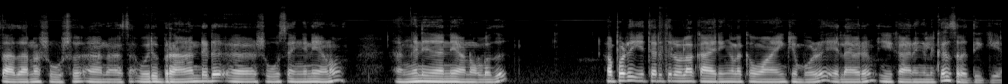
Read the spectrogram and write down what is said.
സാധാരണ ഷൂസ് ഒരു ബ്രാൻഡഡ് ഷൂസ് എങ്ങനെയാണോ അങ്ങനെ തന്നെയാണുള്ളത്. അപ്പോൾ ഈ തരത്തിലുള്ള കാര്യങ്ങളൊക്കെ വാങ്ങിക്കുമ്പോൾ എല്ലാവരും ഈ കാര്യങ്ങളൊക്കെ ശ്രദ്ധിക്കുക.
